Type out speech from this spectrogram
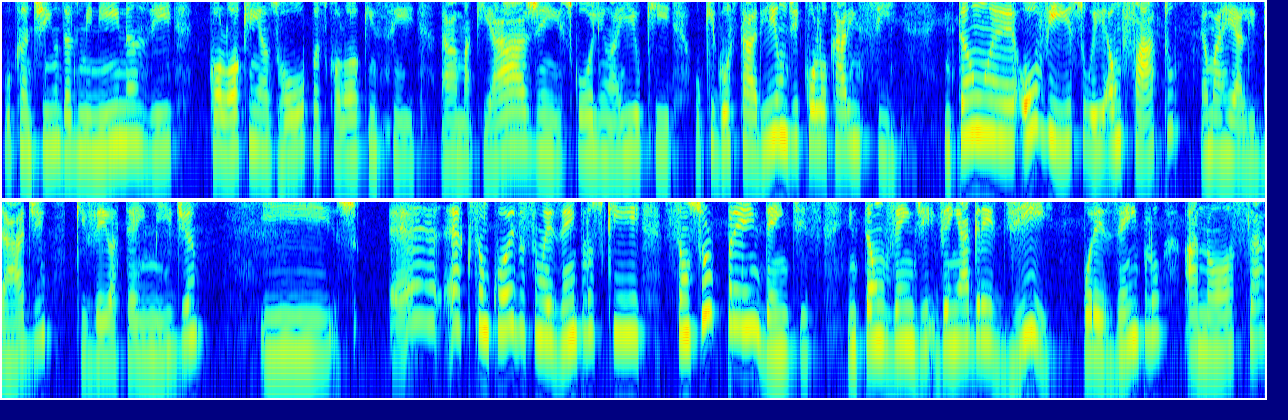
o cantinho das meninas e coloquem as roupas, coloquem-se a maquiagem, escolham aí o que, o que gostariam de colocar em si. Então, é, houve isso, é um fato, é uma realidade que veio até em mídia. E é, é, são coisas, são exemplos que são surpreendentes. Então, vem, de, vem agredir, por exemplo, a nossa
